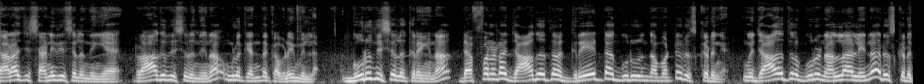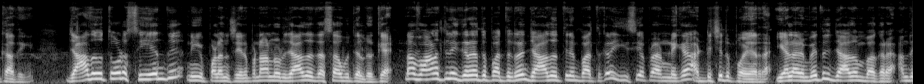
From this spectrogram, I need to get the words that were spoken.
யாராச்சும் சனி திசையில் இருந்தீங்க ராகு திசையில் இருந்தீங்கன்னா உங்களுக்கு எந்த கவலையும் இல்லை. குரு திசையில் இருக்கிறீங்கன்னா டெஃபினட்டாக ஜாதகத்தில் கிரேட்டாக குரு இருந்தால் மட்டும் ரிஸ்க் எடுங்க. உங்கள் ஜாதகத்தில் குரு நல்லா இல்லைன்னா ரிஸ்க் எடுக்காதீங்க. ஜாதகத்தோடு சேர்ந்து நீங்கள் பலன் செய்யணும். இப்போ நான் ஒரு ஜாதக தசாபத்தில் இருக்கேன். நான் வானத்திலையும் கிரகத்தை பார்த்துக்கிறேன் ஜாதகத்திலையும் பார்த்துக்கிறேன் ஈஸியாக பிளான் பண்ணிக்கிறேன் அடிச்சுட்டு போயிடுறேன். ஏழாயிரம் பேத்துக்கு ஜாதகம் பார்க்குறேன். அந்த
